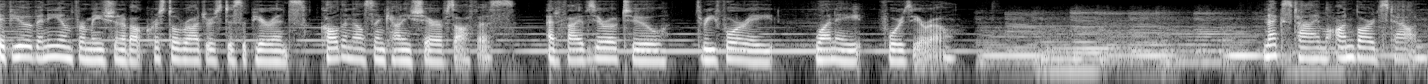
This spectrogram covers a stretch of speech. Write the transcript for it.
If you have any information about Crystal Rogers' disappearance, call the Nelson County Sheriff's Office at 502 348 1840. Next time on Bardstown.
